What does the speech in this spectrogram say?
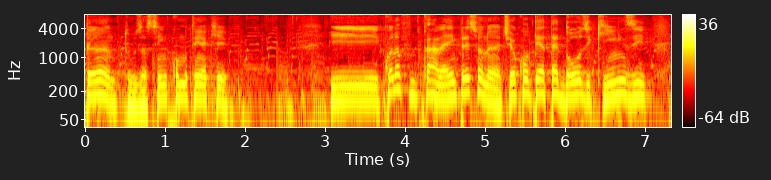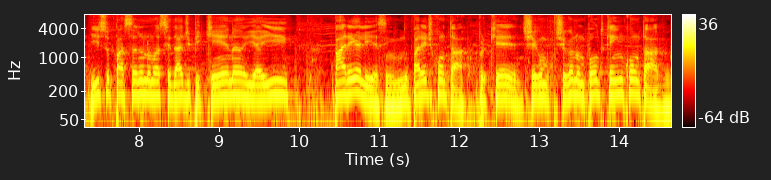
tantos assim como tem aqui. E quando eu, cara, é impressionante. Eu contei até 12, 15, isso passando numa cidade pequena e aí parei ali, assim, não parei de contar, porque chega, chega num ponto que é incontável.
